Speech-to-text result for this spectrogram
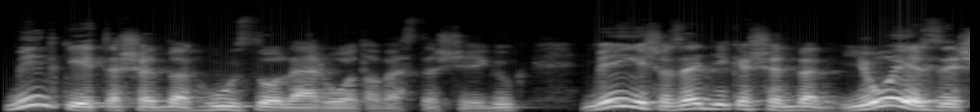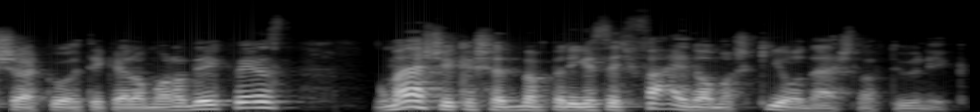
Mindkét esetben 20 dollár volt a veszteségük, mégis az egyik esetben jó érzéssel költik el a maradékpénzt, a másik esetben pedig ez egy fájdalmas kiadásnak tűnik.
